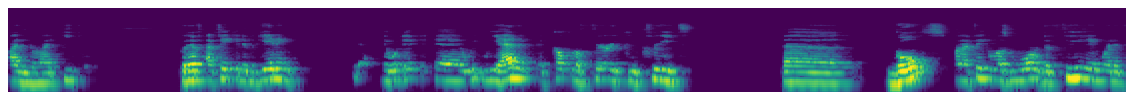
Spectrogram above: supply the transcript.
finding the right people. But if, I think in the beginning, it, it, uh, we, we, had a, a, couple of very concrete uh, goals, but I think it was more of the feeling when it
